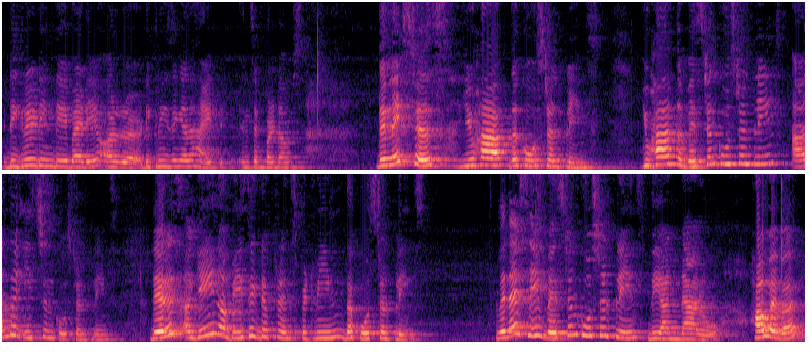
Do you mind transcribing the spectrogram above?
degrading day by day or uh, decreasing in height in simple terms. The next is you have the coastal plains. You have the western coastal plains and the eastern coastal plains. There is again a basic difference between the coastal plains. When I say western coastal plains, they are narrow. However,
